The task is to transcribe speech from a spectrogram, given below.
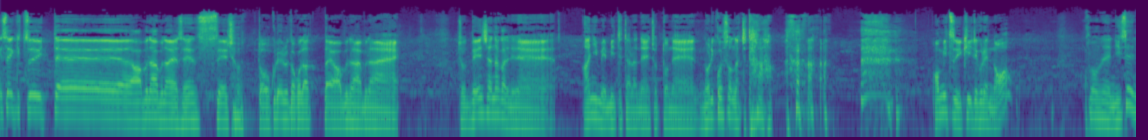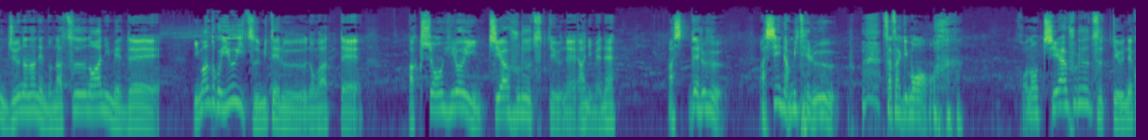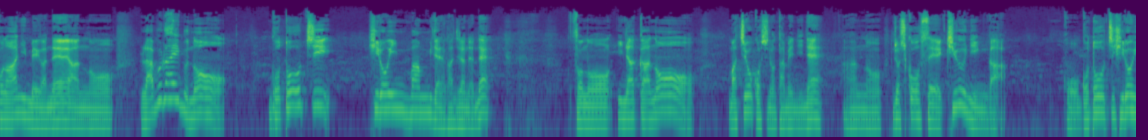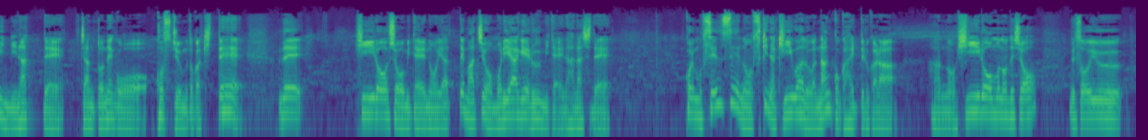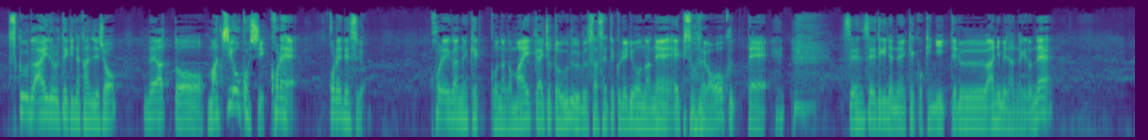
い、席ついて。危ない、危ない。先生、ちょっと遅れるとこだったよ。危ない、危ない。ちょっと電車の中でね、アニメ見てたらね、ちょっとね、乗り越えそうになっちゃった。あ、三井聞いてくれんの？このね、2017年の夏のアニメで、今んとこ唯一見てるのがあって、アクションヒロインチアフルーツっていうね、アニメね。あ、知ってる？あ、椎名見てる。佐々木も。このチアフルーツっていうね、このアニメがね、あの、ラブライブのご当地ヒロイン版みたいな感じなんだよね。その、田舎の町おこしのためにね、あの、女子高生9人が、こう、ご当地ヒロインになって、ちゃんとね、こう、コスチュームとか着て、で、ヒーローショーみたいのをやって街を盛り上げるみたいな話で、これも先生の好きなキーワードが何個か入ってるから、あの、ヒーローものでしょ？で、そういうスクールアイドル的な感じでしょ？で、あと、町おこし。これ、これですよ。これがね、結構なんか毎回ちょっとうるうるさせてくれるようなね、エピソードが多くって、先生的にはね、結構気に入ってるアニメなんだけどね。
